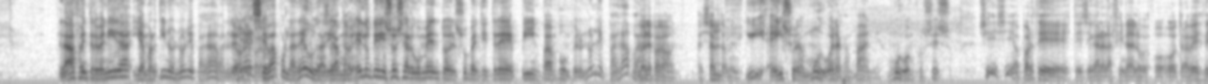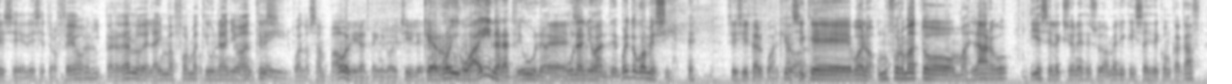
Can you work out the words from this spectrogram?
La AFA intervenida y a Martino no le pagaban. En No realidad él se va por la deuda, digamos. Exactamente. Él utilizó ese argumento del sub-23, pim, pam, pum, pero no le pagaban. No le pagaban, exactamente. Y, e hizo una muy buena campaña, muy buen proceso. Sí, sí, aparte este, llegar a la final o- o- otra vez de ese, de ese trofeo Claro. y perderlo de la misma forma que un año antes, Increíble. cuando San Paoli era el técnico de Chile. Que erró Higuaín a la tribuna un año antes. Después tocó a Messi. Sí, sí, tal cual. Qué Así que, bueno, un formato más largo, 10 selecciones de Sudamérica y 6 de CONCACAF.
